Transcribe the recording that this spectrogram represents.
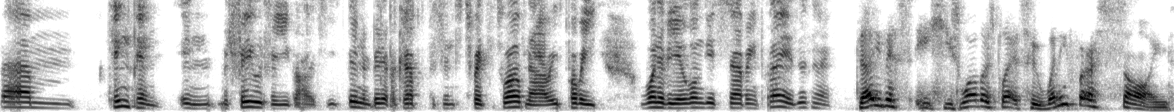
um, kingpin in midfield for you guys? He's been, been at the club since 2012 now. He's probably one of your longest serving players, isn't he? Davis, he's one of those players who, when he first signed,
